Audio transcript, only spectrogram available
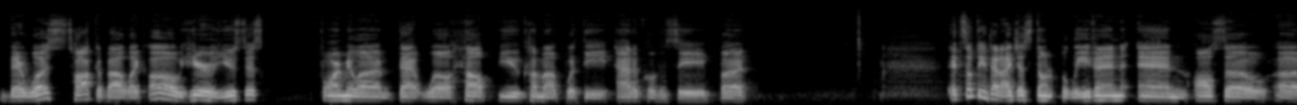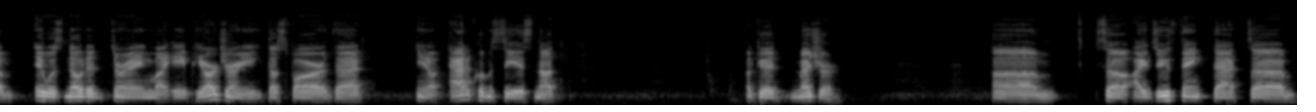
there was talk about like, oh, here, use this formula that will help you come up with the ad equivalency, but it's something that I just don't believe in. And also, um, it was noted during my APR journey thus far that you know adequacy is not a good measure. Um, so I do think that um,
